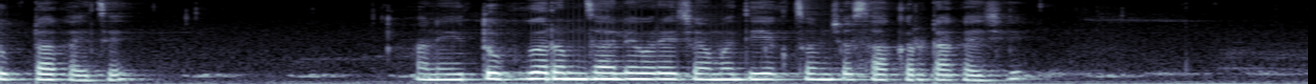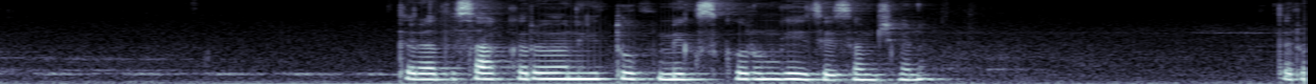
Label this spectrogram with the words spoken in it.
तूप टाकायचे आणि तूप गरम झाल्यावर याच्यामध्ये एक चमचा साखर टाकायची. तर आता साखर आणि तूप मिक्स करून घ्यायचे चमच्यानं. तर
